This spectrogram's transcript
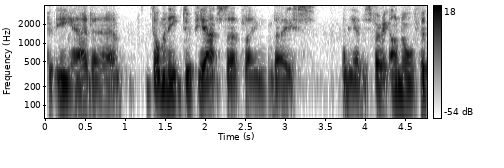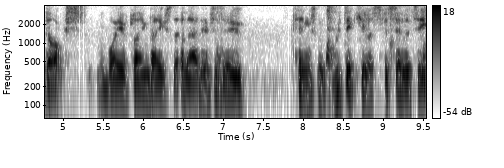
But he had uh, Dominique Di Piazza playing bass, and he had this very unorthodox way of playing bass that allowed him to do things with ridiculous facility.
